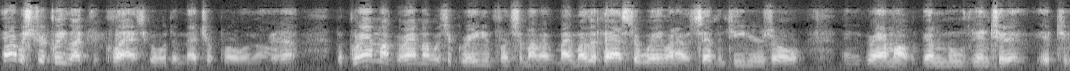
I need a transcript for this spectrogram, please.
And I was strictly like the classical with the Metropole and all Yeah. that. But grandma, grandma was a great influence. My, my mother passed away when I was 17 years old, and grandma then moved into the, into,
